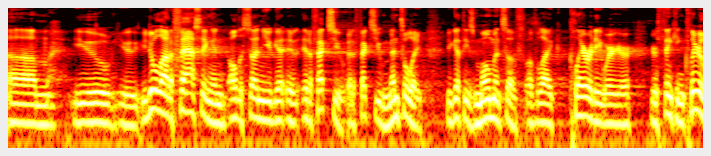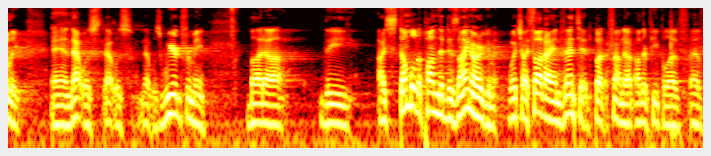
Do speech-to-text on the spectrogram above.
Um, you, you, you do a lot of fasting and all of a sudden you get it, it, affects you. It affects you mentally. You get these moments of, of like clarity where you're, you're thinking clearly. And that was, that was, that was weird for me. But uh, the, i stumbled upon the design argument which i thought i invented but i found out other people have, have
